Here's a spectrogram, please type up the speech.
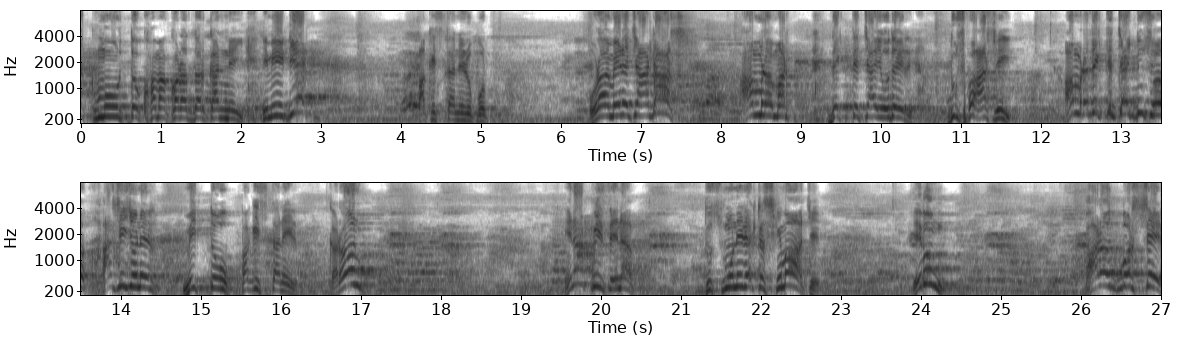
এক মুহূর্ত ক্ষমা করার দরকার নেই, ইমিডিয়েট পাকিস্তানের উপর। ওরা মেরেছে আটাশ আমরা মার, দেখতে চাই ওদের দুশো আশি। আমরা দেখতে চাই দুশো আশি জনের মৃত্যু পাকিস্তানের। কারণ এনাফ ইস এনাফ দুশ্মনির একটা সীমা আছে। এবং ভারতবর্ষের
